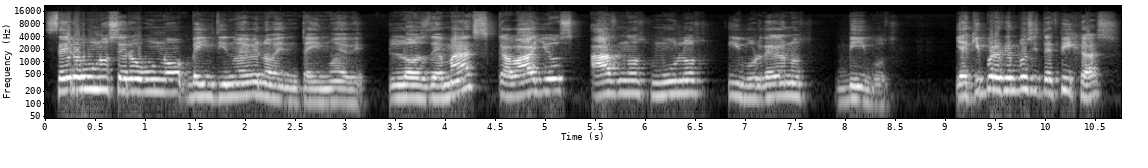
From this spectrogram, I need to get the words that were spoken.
01012999. Los demás caballos, asnos, mulos y burdéganos vivos. Y aquí, por ejemplo, si te fijas,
